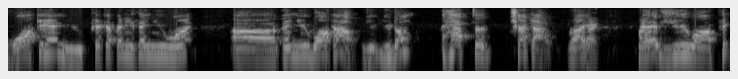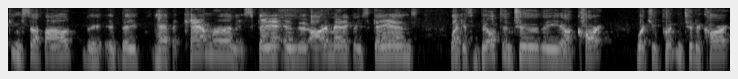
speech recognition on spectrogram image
walk in, you pick up anything you want, uh, and you walk out. You you don't have to check out, right? right. As you are picking stuff out, they, they have a camera and they scan, and it automatically scans like it's built into the uh, cart. What you put into the cart,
